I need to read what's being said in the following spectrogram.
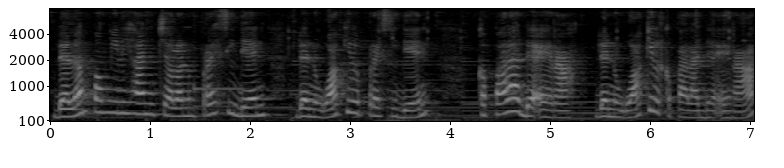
dalam pemilihan calon presiden dan wakil presiden, kepala daerah dan wakil kepala daerah,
